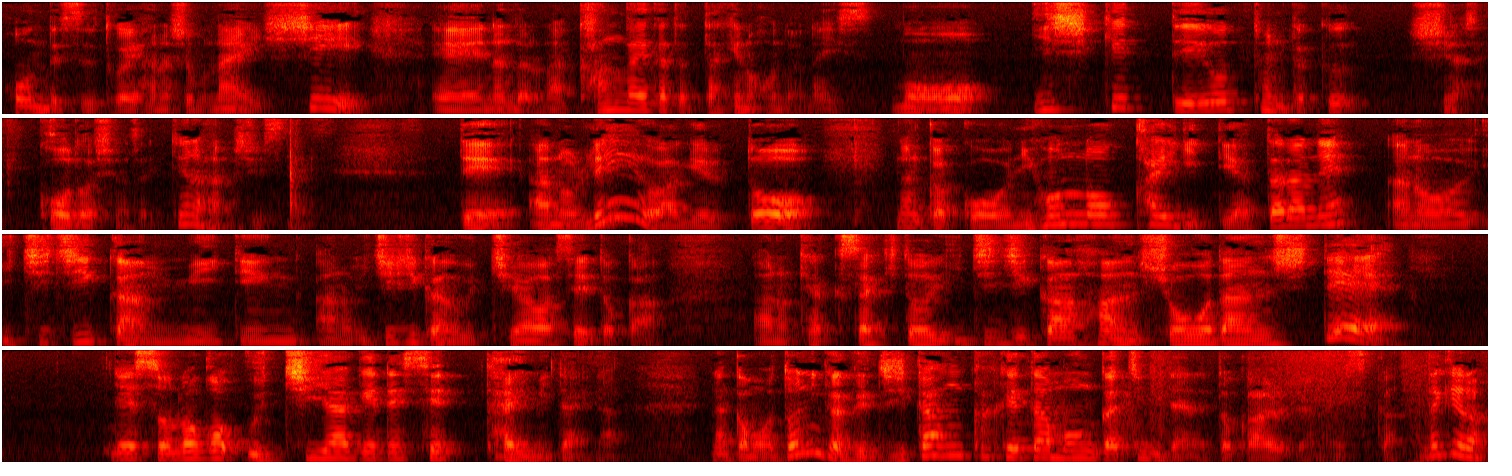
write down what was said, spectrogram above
本ですとかいう話もないし、えー、なんだろうな。考え方だけの本ではないです。もう意思決定をとにかくしなさい。行動しなさいっていうような話ですね。であの例を挙げるとなんかこう日本の会議ってやたらねあの1時間ミーティングあの1時間打ち合わせとかあの客先と1時間半商談してでその後打ち上げで接待みたいな。なんかもうとにかく時間かけたもん勝ちみたいなとこあるじゃないですか。だけど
